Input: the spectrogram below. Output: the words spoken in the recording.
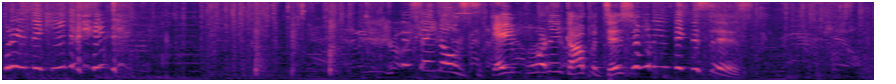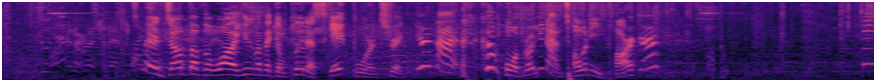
What do you think he did? This ain't no skateboarding competition. What do you think this is? This man jumped off the wall he was about to complete a skateboard trick. You're not, come on, bro. You're not Tony Parker. He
